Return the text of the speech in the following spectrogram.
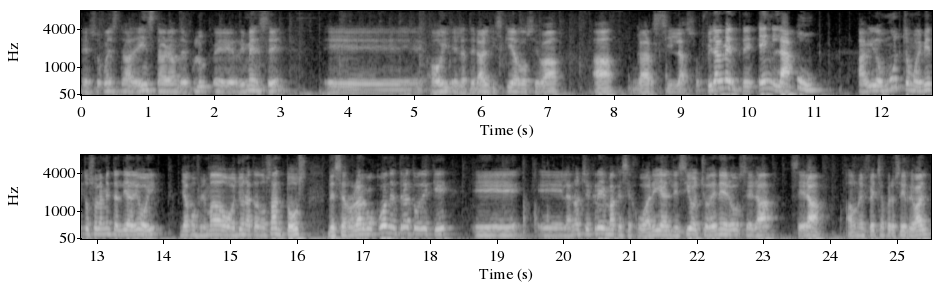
en su cuenta de Instagram del club eh, rimense. Eh, hoy el lateral izquierdo se va a Garcilaso. Finalmente, en la U ha habido mucho movimiento solamente el día de hoy. Ya ha confirmado Jonathan Dos Santos de Cerro Largo con el trato de que eh, la noche crema que se jugaría el 18 de enero será, será, aún no hay fecha, pero sí rival,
